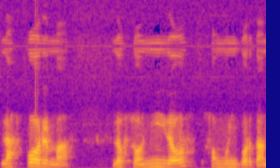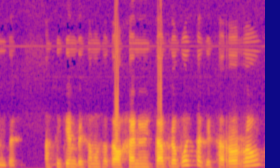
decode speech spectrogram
las formas, los sonidos son muy importantes. Así que empezamos a trabajar en esta propuesta que es Arrorro,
